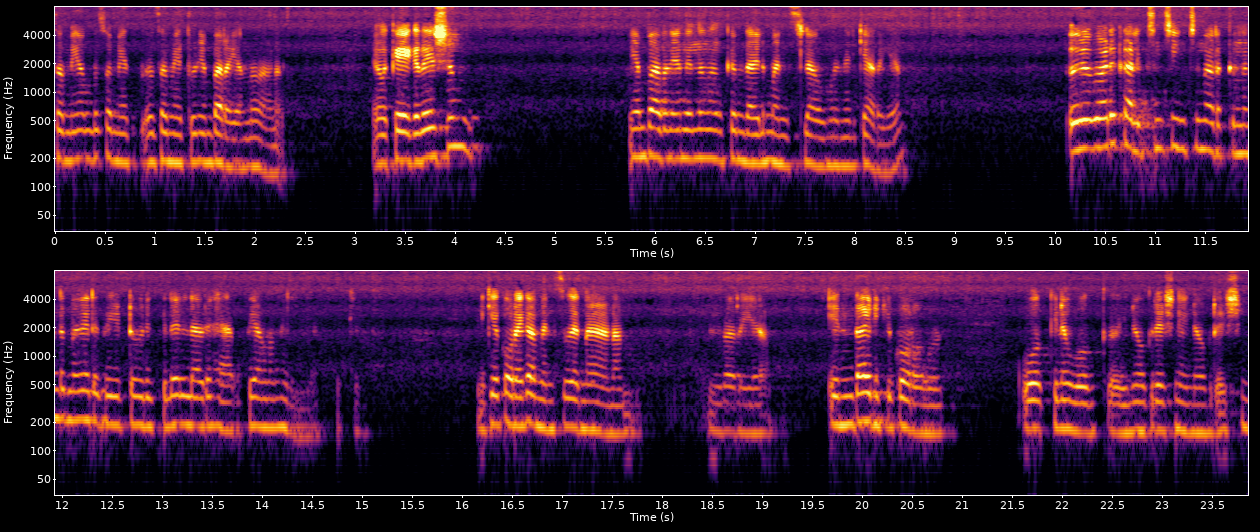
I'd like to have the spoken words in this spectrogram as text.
സമയമാകുമ്പോൾ സമയത്ത് സമയത്ത് ഞാൻ പറയുന്നതാണ് നിങ്ങൾക്ക് ഏകദേശം ഞാൻ പറഞ്ഞതിൽ നിന്ന് നിങ്ങൾക്ക് എന്തായാലും മനസ്സിലാവുമെന്ന് എനിക്കറിയാം. ഒരുപാട് കളിച്ചും ചിരിച്ചും നടക്കുന്നുണ്ടെന്ന് കരുതിയിട്ട് ഒരിക്കലും എല്ലാവരും ഹാപ്പി ആവണമെന്നില്ല. ഓക്കെ. എനിക്ക് കുറെ കമന്റ്സ് തന്നെ കാണാം. എന്താ പറയാ എന്താ എനിക്ക് കുറവ്? വർക്കിന് വർക്ക് ഇനോഗ്രേഷൻ ഇനോഗ്രേഷൻ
